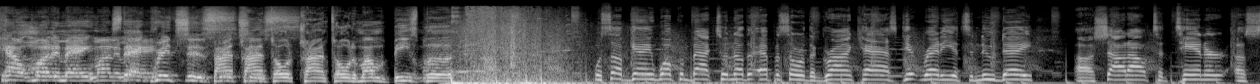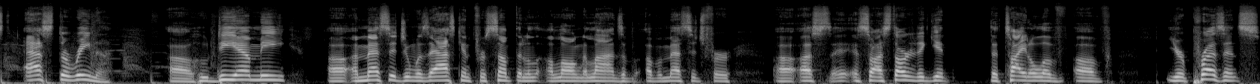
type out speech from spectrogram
Count money, man. Money, Stack man. riches. Trying try told, try told him I'm a beast bud. What's up, gang? Welcome back to another episode of the Grindcast. Get ready, it's a new day. Uh, shout out to Tanner Astorina, uh, who DM'd me uh, a message and was asking for something along the lines of, of a message for uh, us. And so I started to get the title of, of Your Presence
